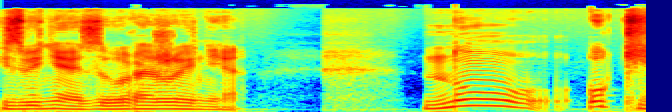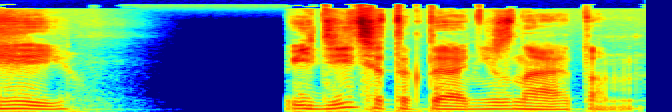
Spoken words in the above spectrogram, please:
извиняюсь за выражение, ну, окей, идите тогда, не знаю, там,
